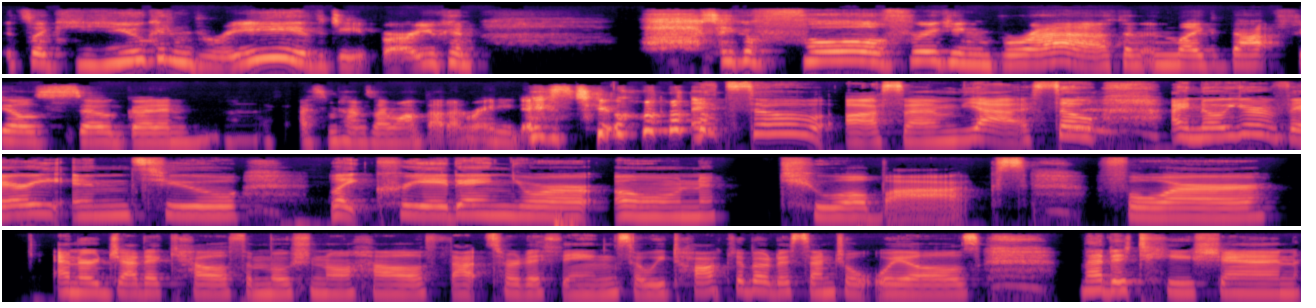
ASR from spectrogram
it's like you can breathe deeper. You can take a full freaking breath and, and like that feels so good and I sometimes I want that on rainy days too. it's so awesome. Yeah. So I know you're very into like creating your own toolbox for energetic health, emotional health, that sort of thing. So we talked about essential oils, meditation,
